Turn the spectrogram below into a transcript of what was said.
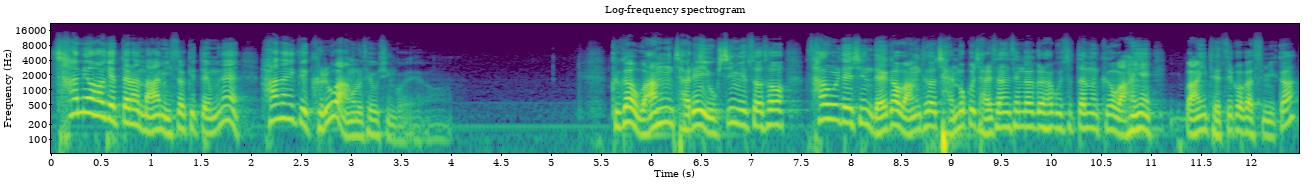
참여하겠다는 마음이 있었기 때문에 하나님께 그를 왕으로 세우신 거예요. 그가 왕 자리에 욕심이 있어서 사울 대신 내가 왕 돼서 잘 먹고 잘 사는 생각을 하고 있었다면 그가 왕이 왕이 됐을 것 같습니까?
